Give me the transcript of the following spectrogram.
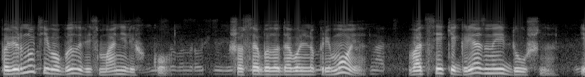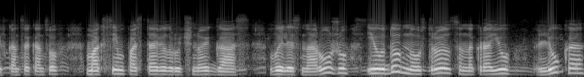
повернуть его было весьма нелегко. Шоссе было довольно прямое, в отсеке грязно и душно, и в конце концов Максим поставил ручной газ, вылез наружу и удобно устроился на краю люка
